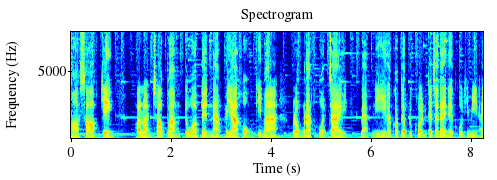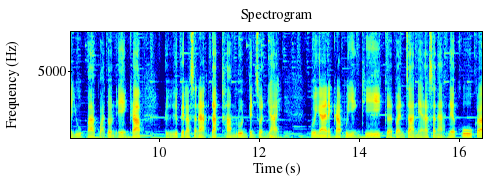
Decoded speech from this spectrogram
ออซ้อเก่ง เพราะหล่อนชอบวางตัวเป็นนางพญาหงส์ที่มาหลงรักหัวใจแบบนี้แล้วก็เกือบทุกคนก็จะได้เนื้อคู่ที่มีอายุมากกว่าตนเองครับ รือเป็นลักษณะรักข้ามรุ่นเป็นส่วนใหญ่พูดง่ายๆนะครับ ผู้หญิงที่เกิดวันจันทร์เนี่ยลักษณะเนื้อคู่ก็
